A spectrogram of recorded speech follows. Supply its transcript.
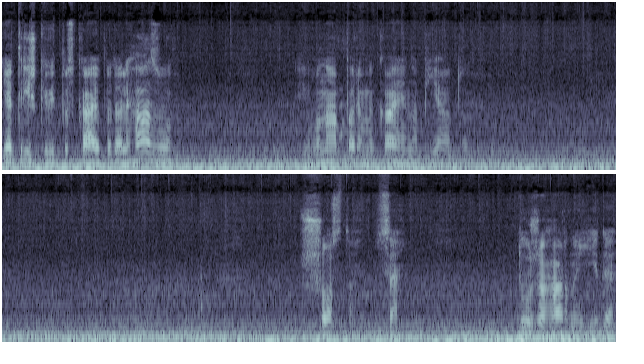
Я трішки відпускаю педаль газу, і вона перемикає на п'яту. Шоста. Все. Дуже гарно їде.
